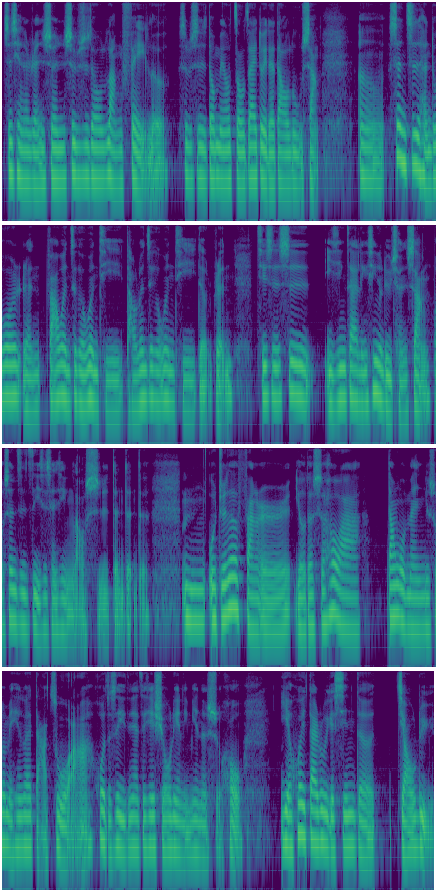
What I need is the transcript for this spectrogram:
之前的人生是不是都浪费了，是不是都没有走在对的道路上。嗯，甚至很多人发问这个问题、讨论这个问题的人，其实是已经在灵性的旅程上，我甚至自己是身心老师等等的。嗯，我觉得反而有的时候啊，当我们比如说每天都在打坐啊，或者是已经在这些修炼里面的时候，也会带入一个新的焦虑，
